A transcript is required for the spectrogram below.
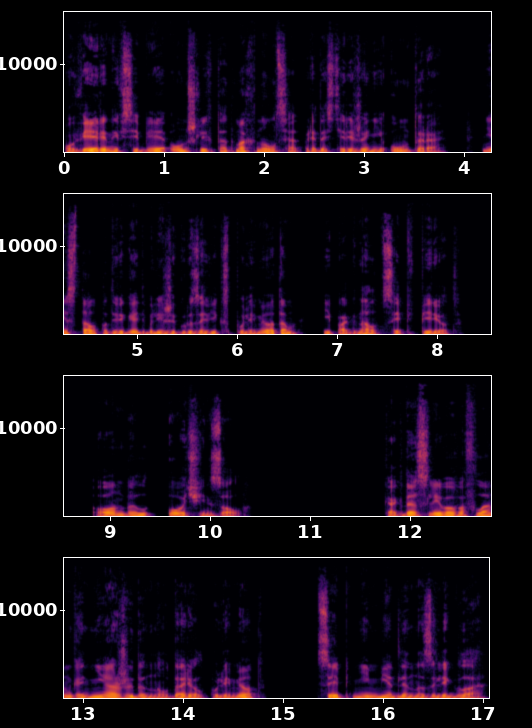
Уверенный в себе, Уншлихт отмахнулся от предостережений Унтера, не стал подвигать ближе грузовик с пулеметом и погнал цепь вперед. Он был очень зол. Когда с левого фланга неожиданно ударил пулемет, цепь немедленно залегла,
